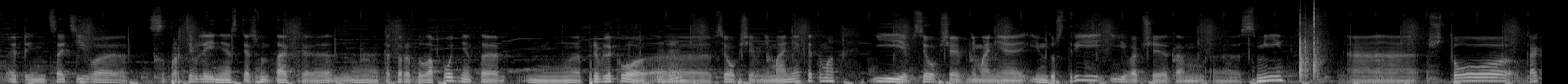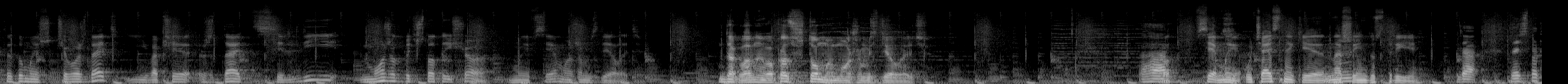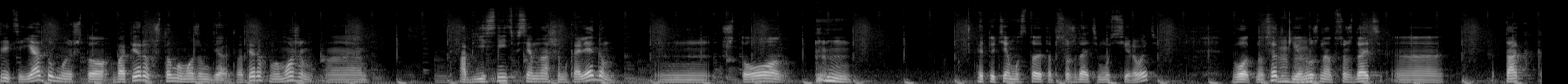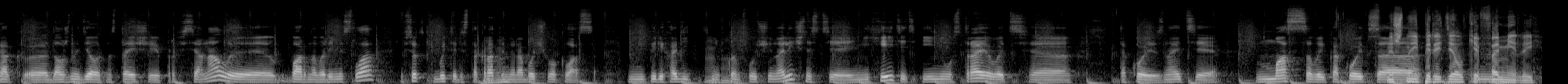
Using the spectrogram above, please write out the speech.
эта инициатива сопротивления, скажем так, э, э, которая была поднята, привлекло э, всеобщее внимание к этому и всеобщее внимание индустрии и вообще там СМИ. Э, Что, как ты думаешь, чего ждать и вообще ждать ли, может быть, что-то еще мы все можем сделать? Да, главный вопрос, что мы можем сделать? Ага. Вот все мы, участники нашей индустрии. Да, значит, смотрите, я думаю, что, во-первых, что мы можем делать? Во-первых, мы можем э, объяснить всем нашим коллегам, м, что эту тему стоит обсуждать и муссировать. Вот, но все-таки ее нужно обсуждать э, так, как э, должны делать настоящие профессионалы барного ремесла, и все-таки быть аристократами mm-hmm. рабочего класса. Не переходить mm-hmm. ни в коем случае на личности, не хейтить и не устраивать э, такой, знаете, массовый какой-то... Смешные переделки фамилий.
